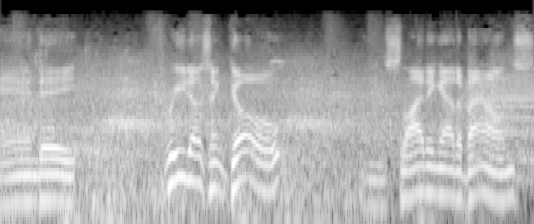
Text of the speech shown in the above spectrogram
And a three doesn't go. And sliding out of bounds.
